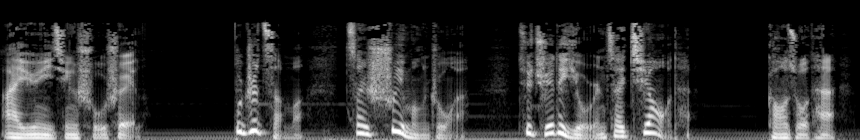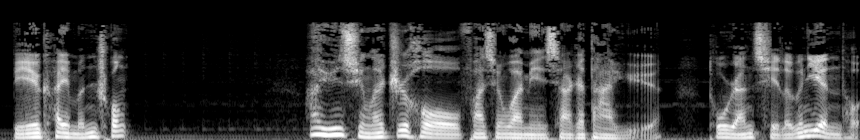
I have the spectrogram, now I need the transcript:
艾云已经熟睡了，不知怎么在睡梦中啊，就觉得有人在叫他，告诉他别开门窗。艾云醒来之后，发现外面下着大雨，突然起了个念头，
